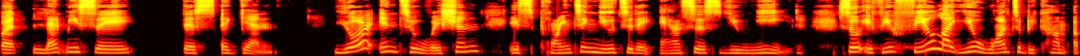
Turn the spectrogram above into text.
But let me say this again. Your intuition is pointing you to the answers you need. So if you feel like you want to become a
